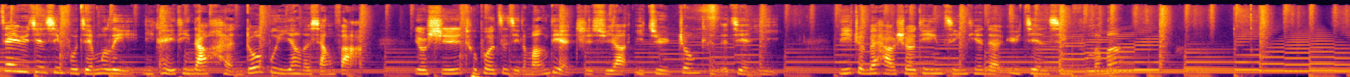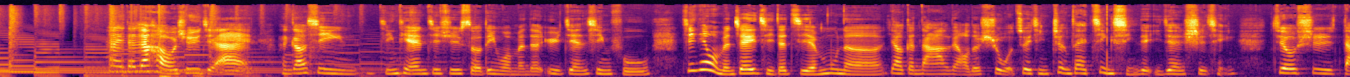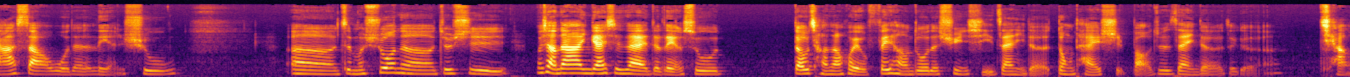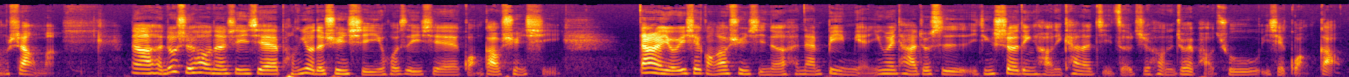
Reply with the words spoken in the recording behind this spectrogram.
在遇见幸福节目里，你可以听到很多不一样的想法。有时突破自己的盲点，只需要一句中肯的建议。你准备好收听今天的遇见幸福了吗？嗨，大家好，我是玉姐爱，很高兴今天继续锁定我们的遇见幸福。今天我们这一集的节目呢，要跟大家聊的是我最近正在进行的一件事情，就是打扫我的脸书。呃，怎么说呢？就是。我想大家应该现在的脸书都常常会有非常多的讯息在你的动态时报，就是在你的这个墙上嘛。那很多时候呢，是一些朋友的讯息，或是一些广告讯息。当然，有一些广告讯息呢，很难避免，因为它就是已经设定好，你看了几则之后呢，就会跑出一些广告。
